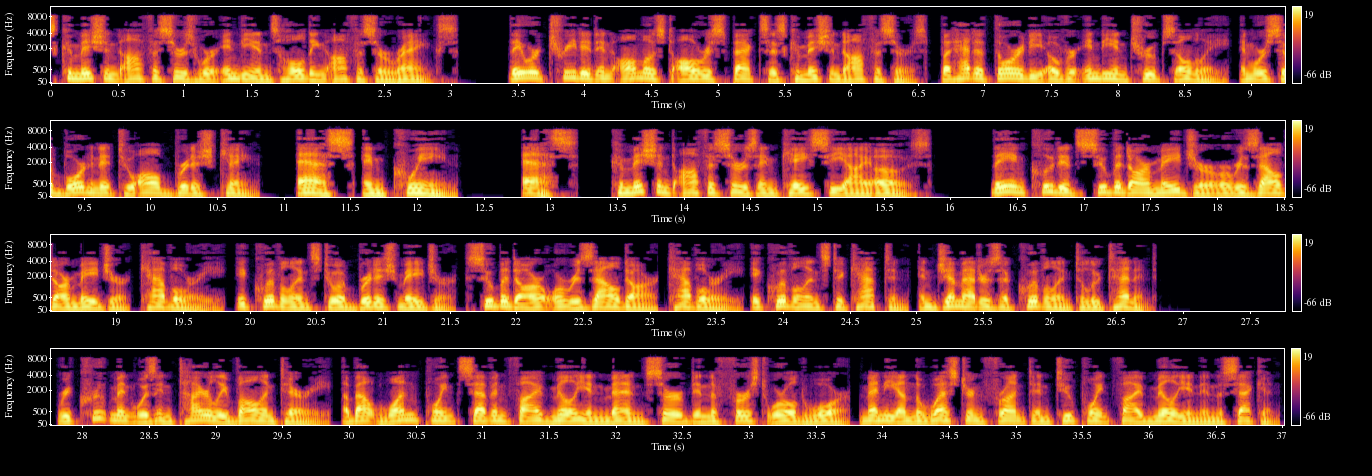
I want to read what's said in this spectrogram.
commissioned officers were Indians holding officer ranks. They were treated in almost all respects as commissioned officers, but had authority over Indian troops only, and were subordinate to all British King's and Queen S. commissioned officers and KCIOs. They included Subadar Major or Risaldar Major cavalry, equivalents to a British Major, Subadar or Risaldar cavalry equivalents to captain, and Jemadars equivalent to lieutenant. Recruitment was entirely voluntary, about 1.75 million men served in the First World War, many on the Western Front and 2.5 million in the Second.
